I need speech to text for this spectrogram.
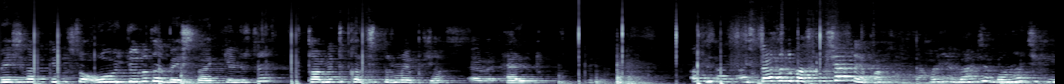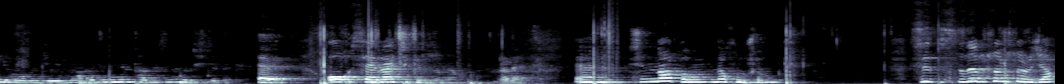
5 like gelirse o videoda da 5 like gelirse tableti karıştırma yapacağız. Evet. Her Ay, ay, ay. İsterseniz başka bir şey de yaparsınız. Hayır bence bana çekelim o videoyu. Muhammed Emin'in tabletini karıştırdık. Evet. O Serra çıkarır Evet. Ee, şimdi ne yapalım? Ne konuşalım? Siz, size bir soru soracağım.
